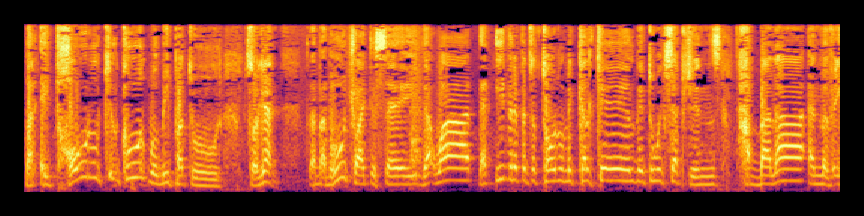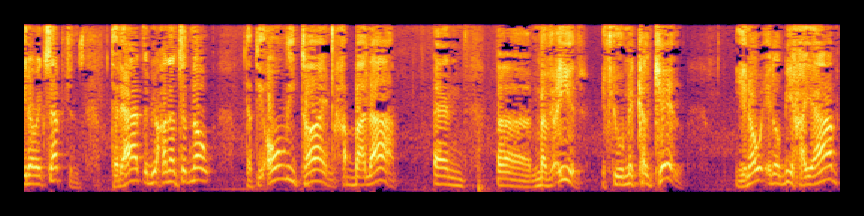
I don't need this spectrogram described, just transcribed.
But a total kilkul will be patur. So again, Rabbi Abahu tried to say that what? That even if it's a total mekalkel, there are two exceptions, habbala and mav'ir are exceptions. To that, Rabbi Yohanan said no. That the only time habbala and uh, mav'ir, if you mekalkel, you know, it'll be hayab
